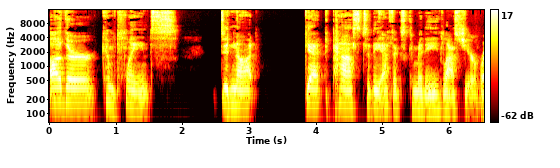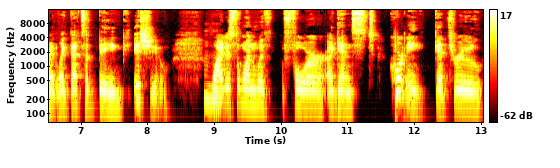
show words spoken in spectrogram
other complaints did not get passed to the ethics committee last year, right? Like that's a big issue. Mm-hmm. Why does the one with for against Courtney get through,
